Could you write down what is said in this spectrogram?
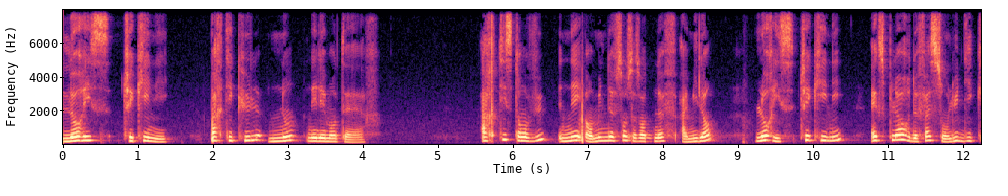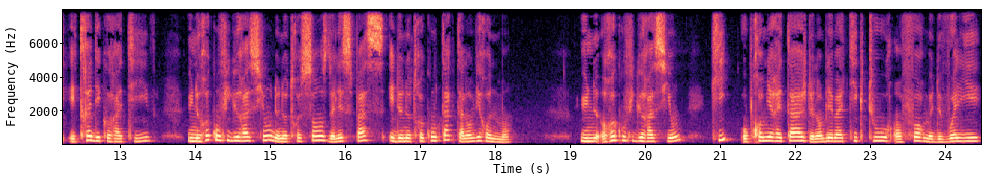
Loris Cecchini, particules non élémentaires. Artiste en vue, né en 1969 à Milan, Loris Cecchini explore de façon ludique et très décorative une reconfiguration de notre sens de l'espace et de notre contact à l'environnement. Une reconfiguration qui, au premier étage de l'emblématique tour en forme de voilier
